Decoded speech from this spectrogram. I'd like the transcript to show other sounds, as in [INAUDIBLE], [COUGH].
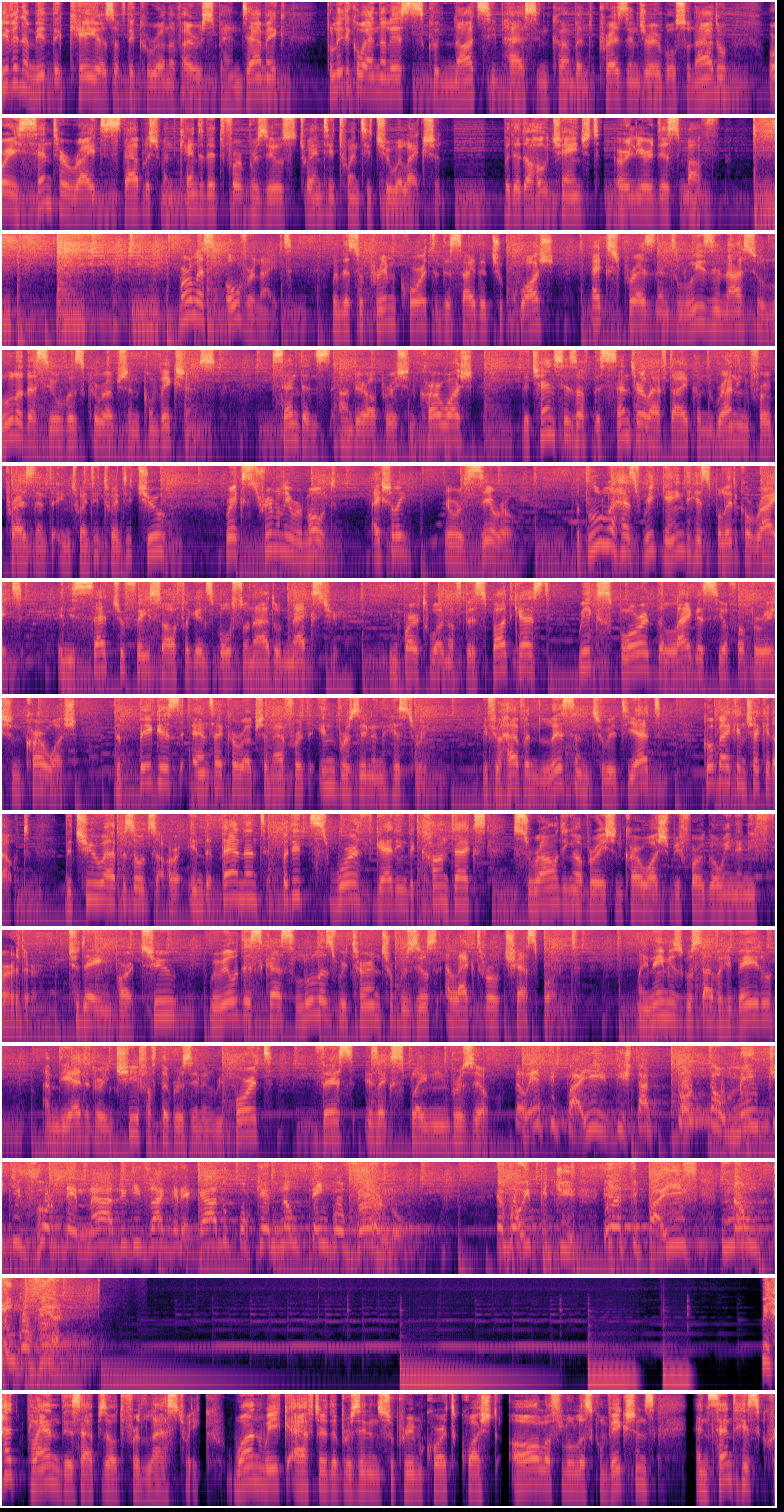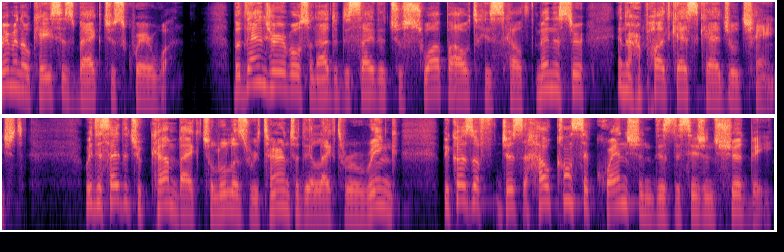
Even amid the chaos of the coronavirus pandemic, political analysts could not see past incumbent President Jair Bolsonaro or a center right establishment candidate for Brazil's 2022 election. But it all changed earlier this month. More or less overnight, when the Supreme Court decided to quash ex President Luiz Inácio Lula da Silva's corruption convictions. Sentenced under Operation Car Wash, the chances of the center left icon running for president in 2022 were extremely remote. Actually, there was zero. But Lula has regained his political rights and is set to face off against Bolsonaro next year. In part one of this podcast, we explored the legacy of Operation Car Wash, the biggest anti corruption effort in Brazilian history. If you haven't listened to it yet, go back and check it out. The two episodes are independent, but it's worth getting the context surrounding Operation Car Wash before going any further. Today, in part two, we will discuss Lula's return to Brazil's electoral chessboard. My name is Gustavo Ribeiro. I'm the editor in chief of the Brazilian Report. This is Explaining Brazil. Então, esse país está totalmente desordenado e desagregado porque não tem governo. Eu vou repetir: esse país não tem governo. We had planned this episode for last week, one week after the Brazilian Supreme Court quashed all of Lula's convictions and sent his criminal cases back to square one. But then Jair Bolsonaro decided to swap out his health minister, and our [LAUGHS] podcast schedule changed. We decided to come back to Lula's return to the electoral ring because of just how consequential this decision should be.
